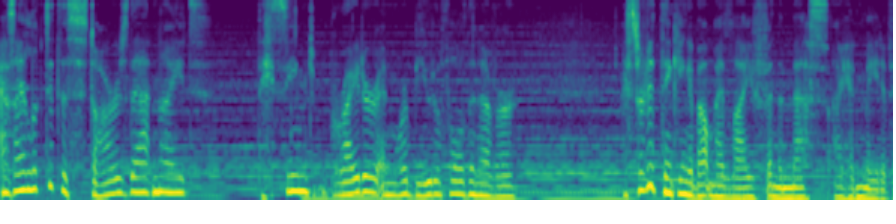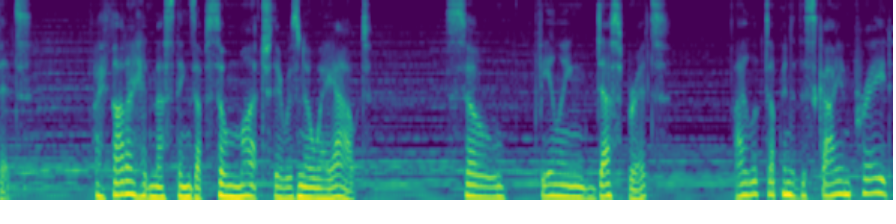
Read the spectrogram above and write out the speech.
As I looked at the stars that night, they seemed brighter and more beautiful than ever. I started thinking about my life and the mess I had made of it. I thought I had messed things up so much there was no way out. So, feeling desperate, I looked up into the sky and prayed,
